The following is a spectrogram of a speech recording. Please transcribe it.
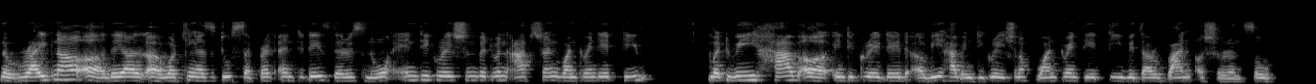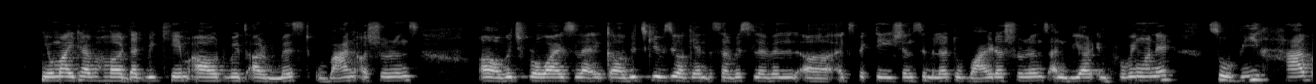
No, right now uh, they are uh, working as two separate entities. There is no integration between Apstra and 128T, but we have uh, integrated, uh, we have integration of 128T with our WAN assurance. So you might have heard that we came out with our Mist WAN assurance uh, which provides like uh, which gives you again the service level uh, expectation similar to wired assurance and we are improving on it. So we have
